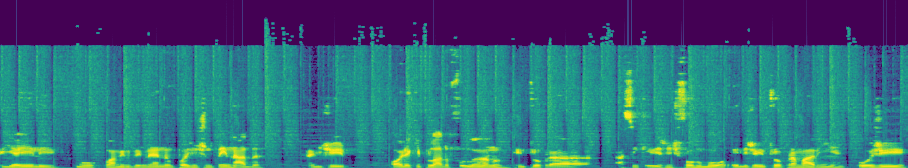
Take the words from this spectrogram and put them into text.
E aí ele, o, o amigo dele, né? Não, a gente não tem nada. A gente olha aqui pro lado fulano, entrou pra. Assim que a gente formou, ele já entrou pra marinha. Hoje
